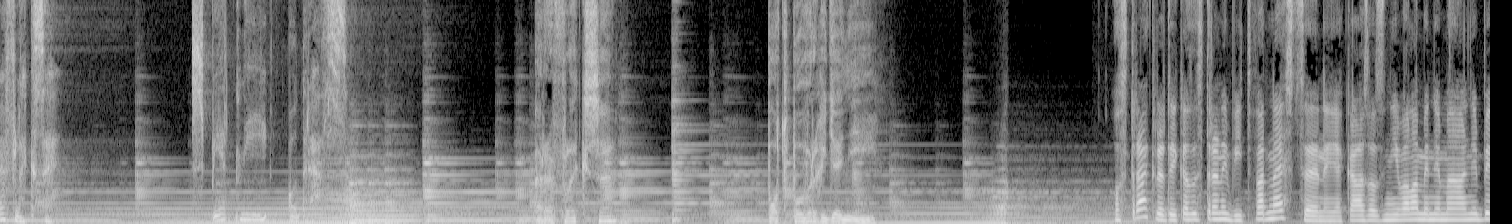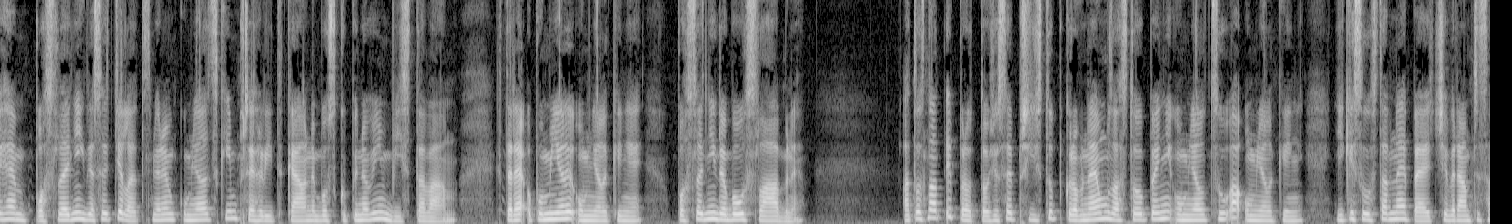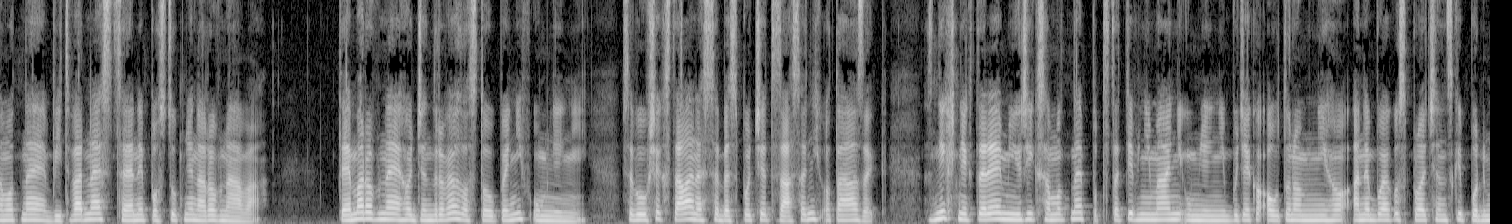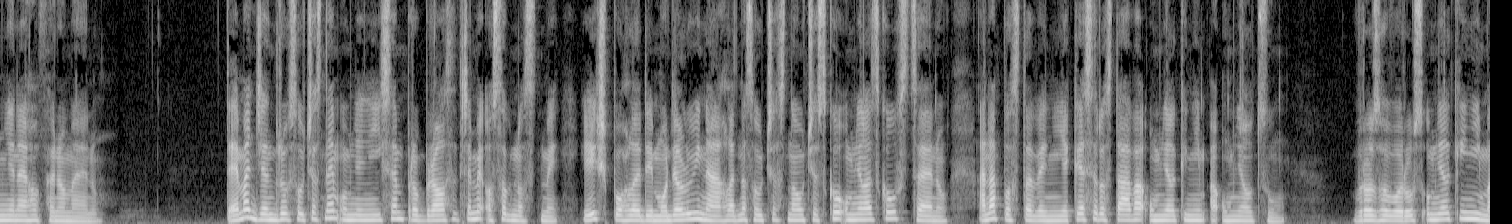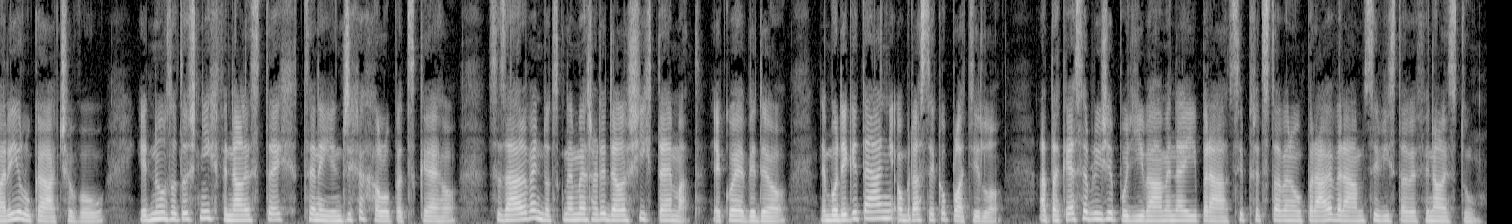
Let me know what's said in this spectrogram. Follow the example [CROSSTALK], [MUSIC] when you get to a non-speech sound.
Reflexe. Zpětný odraz. Reflexe. Podpovrdění. Ostrá kritika ze strany výtvarné scény, jaká zaznívala minimálně během posledních deseti let směrem k uměleckým přehlídkám nebo skupinovým výstavám, které opomíjely umělkyně, poslední dobou slábne. A to snad i proto, že se přístup k rovnému zastoupení umělců a umělkyň díky soustavné péči v rámci samotné výtvarné scény postupně narovnává. Téma rovného genderového zastoupení v umění sebou však stále nese bezpočet zásadních otázek, z nichž některé míří k samotné podstatě vnímání umění buď jako autonomního, anebo jako společensky podměněného fenoménu. Téma genderu v současném umění jsem probral se třemi osobnostmi, jejichž pohledy modelují náhled na současnou českou uměleckou scénu a na postavení, jaké se dostává umělkyním a umělcům. V rozhovoru s umělkyní Marí Lukáčovou, jednou z letošních finalistech ceny Jindřicha Chalupeckého, se zároveň dotkneme řady dalších témat, jako je video nebo digitální obraz jako platidlo, a také se blíže podíváme na její práci představenou právě v rámci výstavy finalistů.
